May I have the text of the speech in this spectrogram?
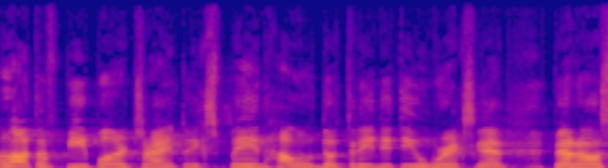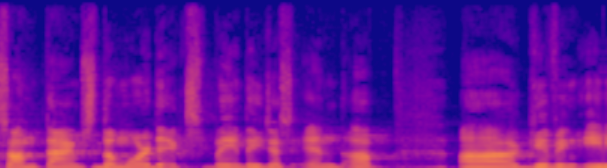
A lot of people are trying to explain how the Trinity works. Ganyan. Pero sometimes, the more they explain, they just end up uh, giving a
